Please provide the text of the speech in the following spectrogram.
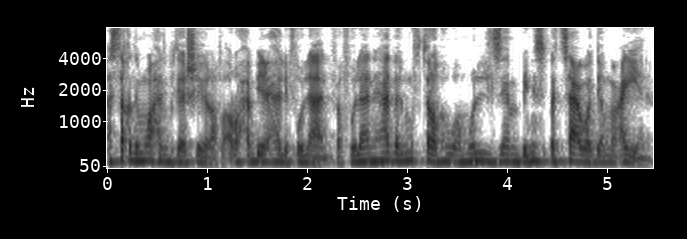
أستخدم واحد بتأشيرة فأروح أبيعها لفلان ففلان هذا المفترض هو ملزم بنسبة سعودة معينة.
